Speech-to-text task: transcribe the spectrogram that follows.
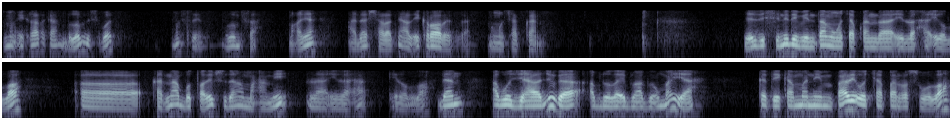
mengikrarkan, belum disebut muslim, belum sah. Makanya ada syaratnya al ikrar itu kan, mengucapkan. Jadi di sini diminta mengucapkan la ilaha illallah uh, karena Abu Talib sudah memahami la ilaha illallah dan Abu Jahal juga Abdullah ibnu Abi Umayyah ketika menimpali ucapan Rasulullah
